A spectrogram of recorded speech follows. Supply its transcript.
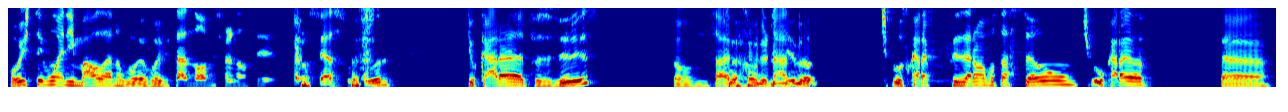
Hoje teve um animal lá, não vou, eu vou evitar nomes pra não ter processo futuro, que o cara, vocês viram isso? Não, não sabe, não, viram nada. não. Tipo, os caras fizeram uma votação, tipo, o cara, ah,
